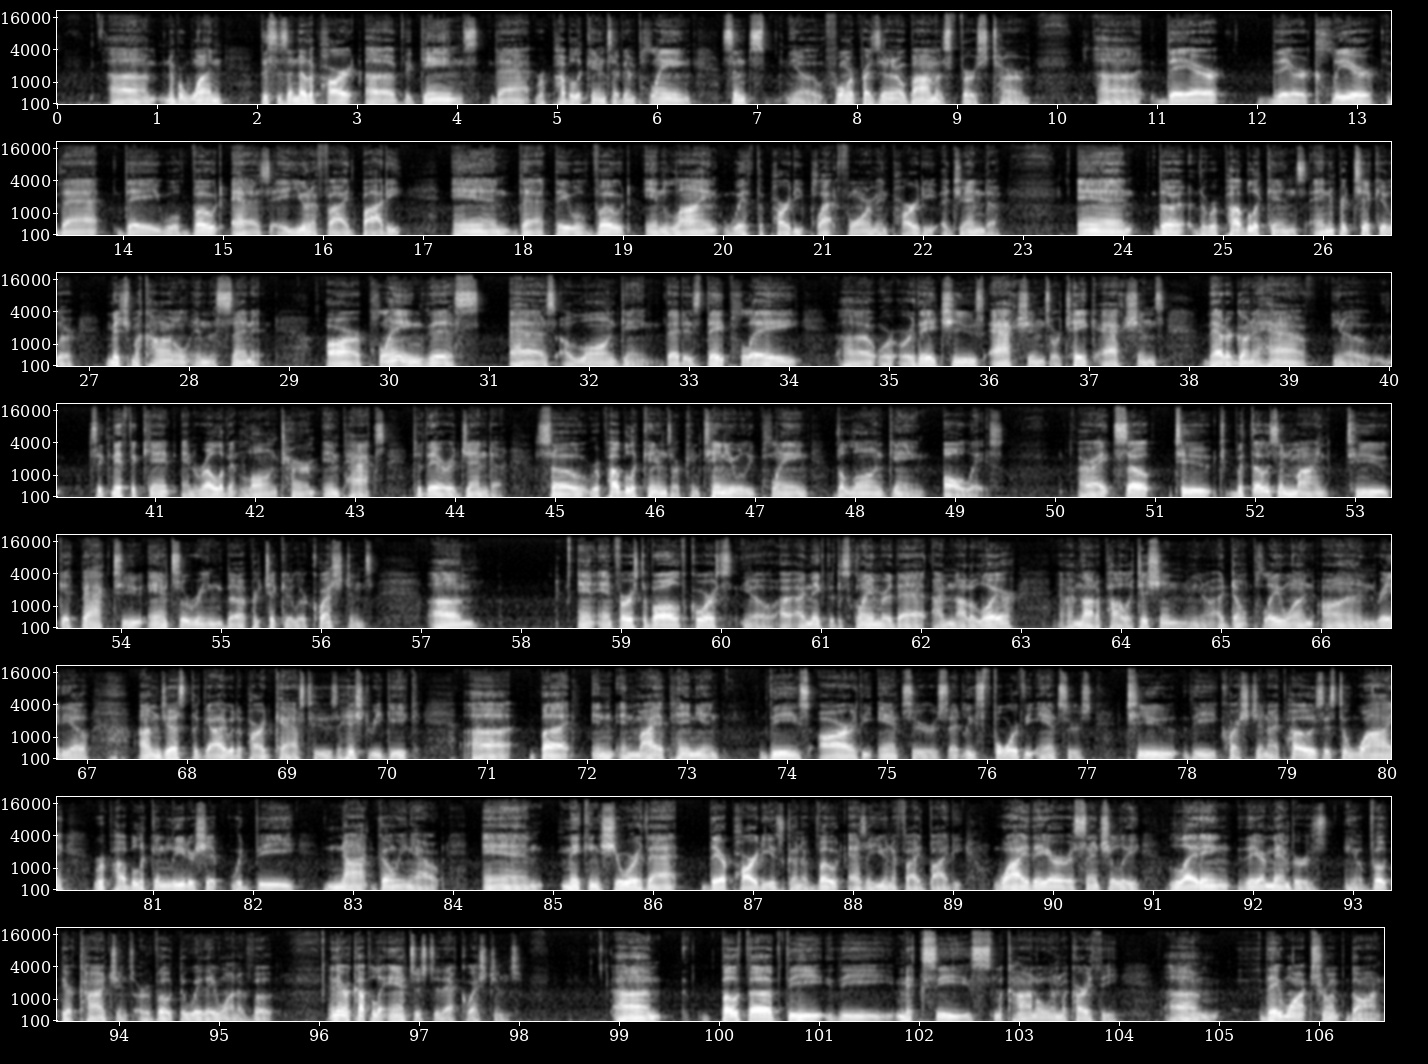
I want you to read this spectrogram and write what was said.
Um, number one, this is another part of the games that Republicans have been playing since you know former President Obama's first term. Uh, they're they're clear that they will vote as a unified body and that they will vote in line with the party platform and party agenda. And the the Republicans, and in particular Mitch McConnell in the Senate, are playing this as a long game. That is, they play uh, or, or they choose actions or take actions that are going to have, you know, significant and relevant long term impacts to their agenda. So Republicans are continually playing the long game always. All right. So to with those in mind, to get back to answering the particular questions, um, and and first of all, of course, you know, I, I make the disclaimer that I'm not a lawyer. I'm not a politician. You know, I don't play one on radio. I'm just the guy with a podcast who's a history geek. Uh, but in in my opinion, these are the answers, at least four of the answers to the question I pose as to why Republican leadership would be not going out and making sure that their party is going to vote as a unified body. Why they are essentially letting their members, you know, vote their conscience or vote the way they want to vote. And there are a couple of answers to that questions. Um, both of the the McCs, McConnell and McCarthy, um, they want Trump gone.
